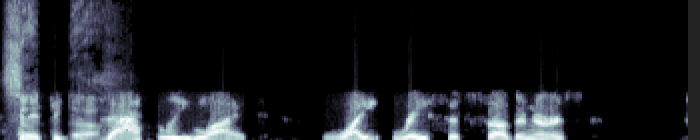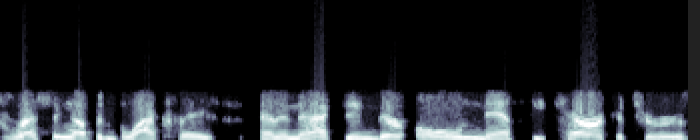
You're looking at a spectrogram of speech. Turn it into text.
So, and it's ugh. exactly like white racist Southerners dressing up in blackface and enacting their own nasty caricatures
